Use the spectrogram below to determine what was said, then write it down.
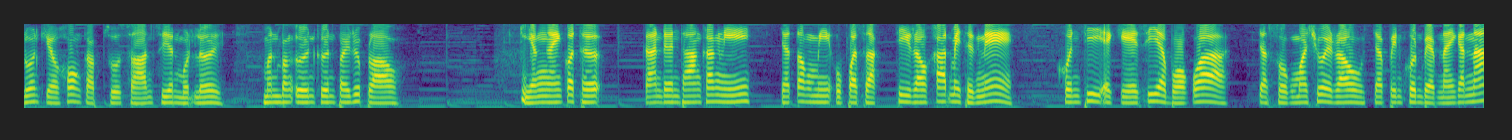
ล้วนเกี่ยวข้องกับสุสานเซียนหมดเลย มันบังเอิญเกินไปหรือเปล่า ยังไงก็เถอะ การเดินทางครั้งนี้จะต้องมีอุปสรรคที่เราคาดไม่ถึงแน่ คนที่ไอเกเซียบอกว่าจะส่งมาช่วยเราจะเป็นคนแบบไหนกันนะ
